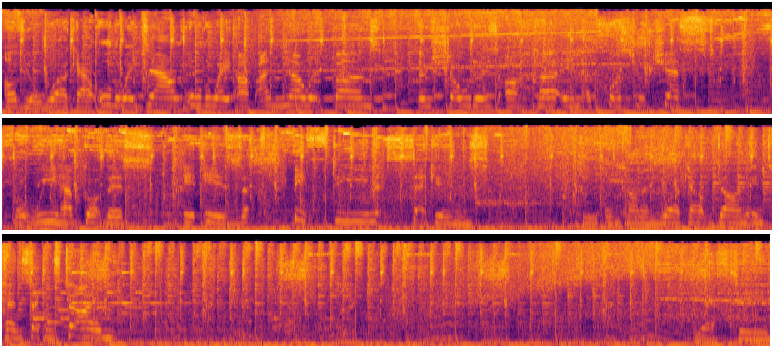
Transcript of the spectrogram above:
of your workout, all the way down, all the way up. I know it burns. Those shoulders are hurting across your chest, but we have got this. It is 15 seconds. Keep them coming. Workout done in 10 seconds time. Yes, team,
